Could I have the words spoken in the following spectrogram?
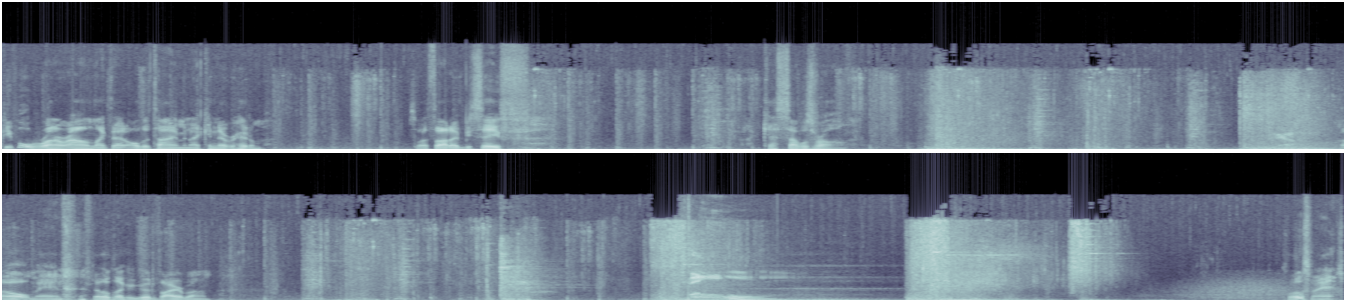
People run around like that all the time, and I can never hit them. So I thought I'd be safe. But I guess I was wrong. Oh man, that looked like a good firebomb. Boom! Close match.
